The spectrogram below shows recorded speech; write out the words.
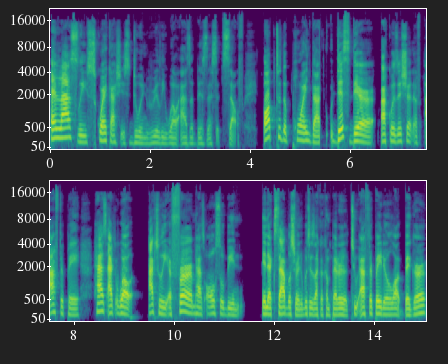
And lastly, Square Cash is doing really well as a business itself. Up to the point that this their acquisition of Afterpay has act well, actually Affirm has also been in establishment, which is like a competitor to Afterpay. They're a lot bigger.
